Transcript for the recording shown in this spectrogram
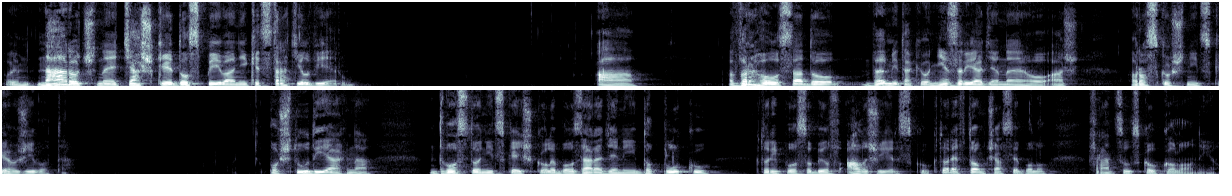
poviem, náročné, ťažké dospievanie, keď stratil vieru. A vrhol sa do veľmi takého nezriadeného až rozkošníckého života. Po štúdiách na dôstojnickej škole bol zaradený do pluku, ktorý pôsobil v Alžírsku, ktoré v tom čase bolo francúzskou kolóniou.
